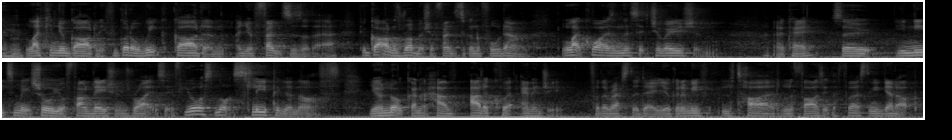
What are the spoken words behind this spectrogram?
Mm-hmm. like in your garden, if you've got a weak garden and your fences are there, if your garden's rubbish, your fence is going to fall down. Likewise, in this situation, okay, so you need to make sure your foundation's right. So if you're not sleeping enough, you're not going to have adequate energy for the rest of the day. You're going to be tired and lethargic the first thing you get up.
